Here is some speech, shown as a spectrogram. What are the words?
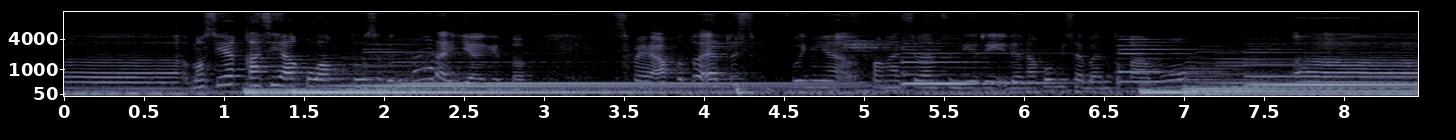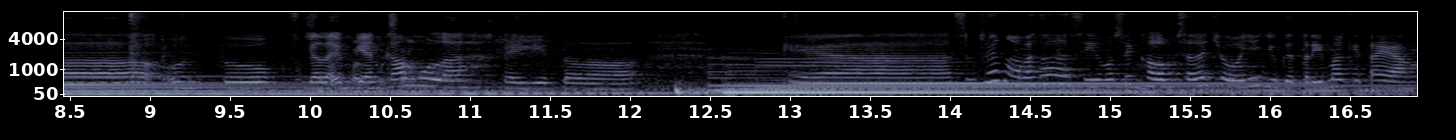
eh, maksudnya kasih aku waktu sebentar aja gitu. Supaya aku tuh at least punya penghasilan sendiri dan aku bisa bantu kamu eh, untuk segala impian kamu lah kayak gitu loh maksudnya kalau misalnya cowoknya juga terima kita yang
